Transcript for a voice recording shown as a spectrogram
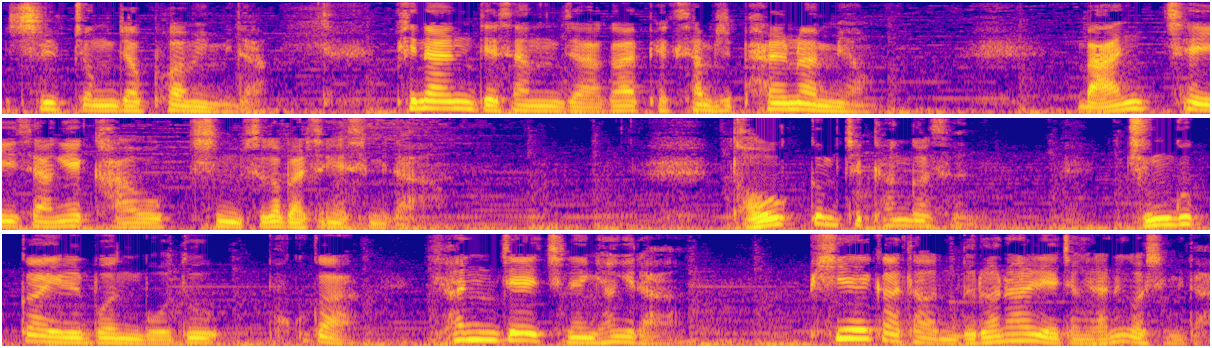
실종자 포함입니다. 피난 대상자가 138만 명, 만채 이상의 가옥 침수가 발생했습니다. 더욱 끔찍한 것은 중국과 일본 모두 폭우가 현재 진행형이라 피해가 더 늘어날 예정이라는 것입니다.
